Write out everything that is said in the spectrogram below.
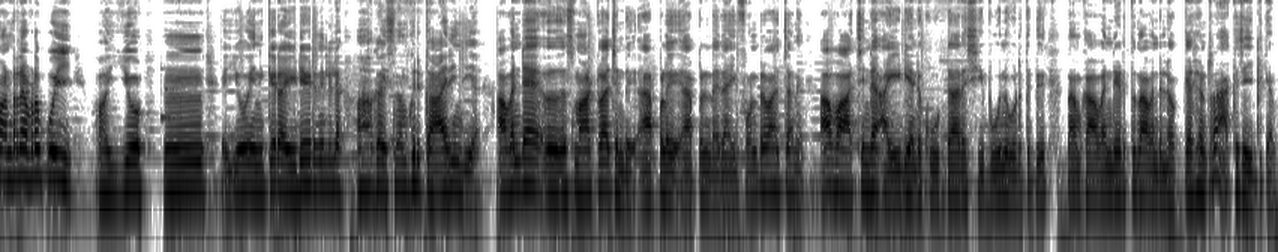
മണ്ടൻ എവിടെ പോയി? അയ്യോ അയ്യോ എനിക്കൊരു ഐഡിയ വരുന്നില്ല ആ ഗൈസ് നമുക്കൊരു കാര്യം ചെയ്യാം. അവന്റെ സ്മാർട്ട് വാച്ച് ഉണ്ട്. ആപ്പിൾ ആപ്പിളിന്റെ ഒരു ഐഫോണിന്റെ വാച്ചാണ് ആ വാച്ചിന്റെ ഐഡിയ എന്റെ കൂട്ടുകാരെ ഷിബുവിന് കൊടുത്തിട്ട് നമുക്ക് അവന്റെ അടുത്ത് നിന്ന് അവന്റെ ലൊക്കേഷൻ ട്രാക്ക് ചെയ്യിപ്പിക്കാം.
